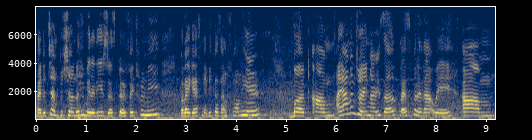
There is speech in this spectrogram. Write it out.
Like the temperature and the humidity is just perfect for me. But I guess maybe because I'm from here. But um, I am enjoying my result, let's put it that way. Um,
